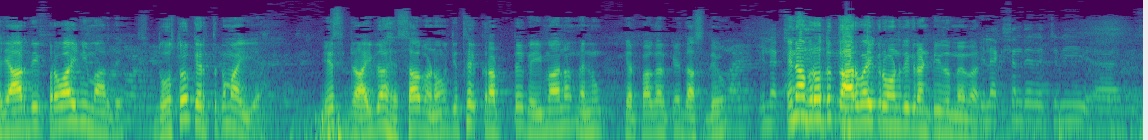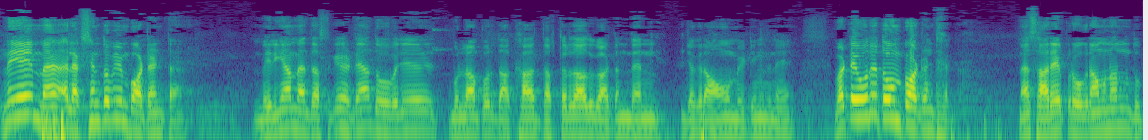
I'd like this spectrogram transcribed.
ਹਜ਼ਾਰ ਦੀ ਪਰਵਾਹ ਹੀ ਨਹੀਂ ਮਾਰਦੇ। ਦੋਸਤੋ, ਕਿਰਤ ਕਮਾਈ ਹੈ। ਇਸ ਡਰਾਈਵ ਦਾ ਹਿੱਸਾ ਬਣੋ ਜਿੱਥੇ ਕਰਪਟ ਤੇ ਬੇਈਮਾਨ ਆ ਮੈਨੂੰ ਕਿਰਪਾ ਕਰਕੇ ਦੱਸ ਦਿਓ। ਇਹਨਾਂ ਵਿਰੁੱਧ ਕਾਰਵਾਈ ਕਰਾਉਣ ਦੀ ਗਰੰਟੀ ਜ਼ਿੰਮੇਵਾਰ। ਇਲੈਕਸ਼ਨ ਦੇ ਵਿੱਚ ਵੀ ਨਹੀਂ ਇਹ ਮੈਂ ਇਲੈਕਸ਼ਨ ਤੋਂ ਵੀ ਇੰਪੋਰਟੈਂਟ ਹੈ ਮੇਰੀਆਂ ਮੈਂ ਦੱਸ ਕੇ ਹਟਿਆ 2 ਵਜੇ ਮੁੱਲਾਂਪੁਰ ਦਾਖਾ ਦਫ਼ਤਰ ਦਾ ਉਦਘਾਟਨ ਦਿਨ ਜਗਰਾਉਂ ਮੀਟਿੰਗ ਨੇ। ਬਟ ਇਹ ਉਹਦੇ ਤੋਂ ਇੰਪੋਰਟੈਂਟ ਹੈਗਾ। ਮੈਂ ਸਾਰੇ ਪ੍ਰੋਗਰਾਮ ਉਹਨਾਂ ਨੂੰ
